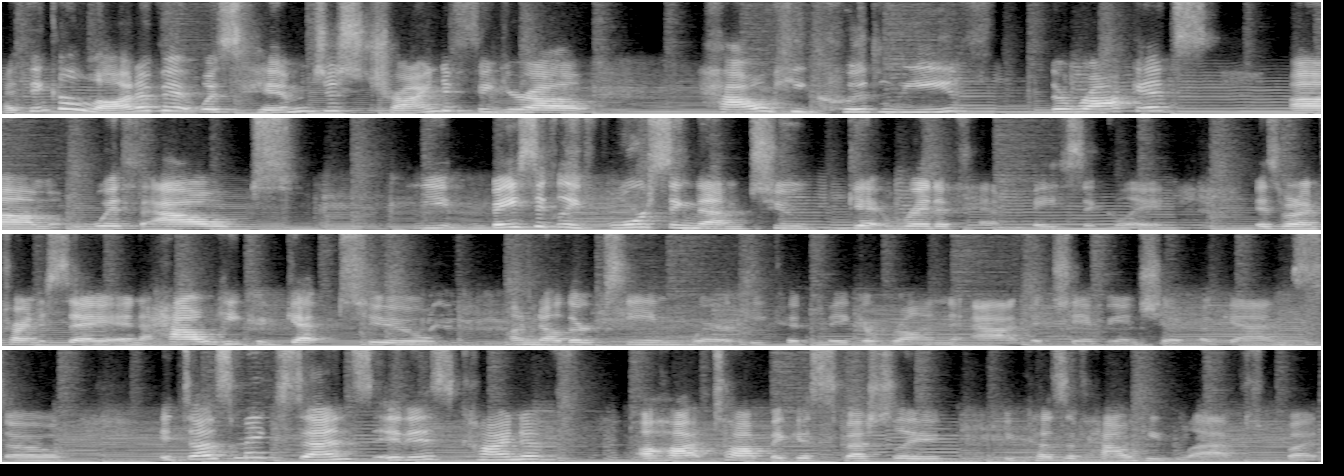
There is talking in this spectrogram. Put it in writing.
I think a lot of it was him just trying to figure out how he could leave the Rockets um, without basically forcing them to get rid of him, basically, is what I'm trying to say, and how he could get to another team where he could make a run at a championship again. So it does make sense. It is kind of a hot topic, especially because of how he left, but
